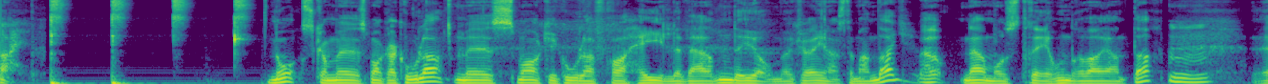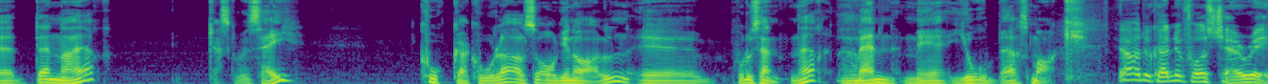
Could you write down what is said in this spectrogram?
Nei. Nå skal vi smake cola. Vi smaker cola fra hele verden. Det gjør vi hver eneste mandag. Ja. Nærmer oss 300 varianter. Mm. Denne her, hva skal vi si? Coca-Cola, altså originalen, er produsenten her, men med jordbærsmak. Ja, du kan jo få sherry,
